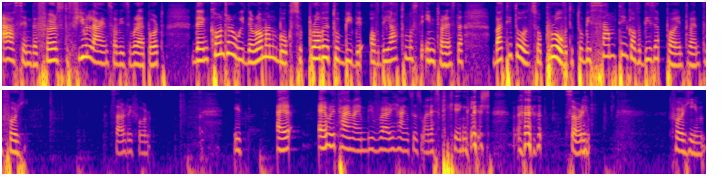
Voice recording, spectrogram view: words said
us in the first few lines of his report, the encounter with the Roman books proved to be the, of the utmost interest, but it also proved to be something of disappointment for him. Sorry for it. I, every time I be very anxious when I speak English. Sorry for him.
